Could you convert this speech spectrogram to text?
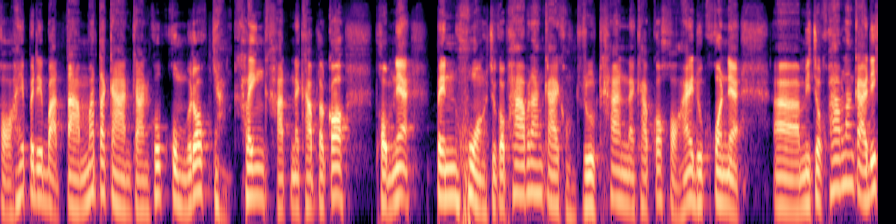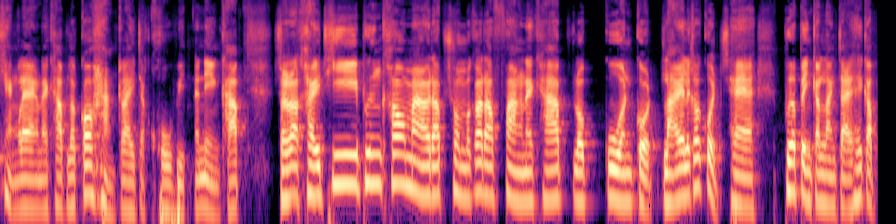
ขอให้ปฏิบัติตามมาตรการการควบคุมโรคอย่างเคร่งครัดนะครับแล้วก็ผมเนี่ยเป็นห่วงสุขภาพร่างกายของทุกท่านนะครับก็ขอให้ทุกคนเนี่ยมีสุขภาพร่างกายที่แข็งแรงนะครับแล้วก็ห่างไกลจากโควิดนั่นเองครับสำหรับใครที่เพิ่งเข้ามารับชมแล้วก็รับฟังนะครับรบกวนกดไลค์แล้วก็กดแชร์ เพื่อเป็นกำลังใจให้กับ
